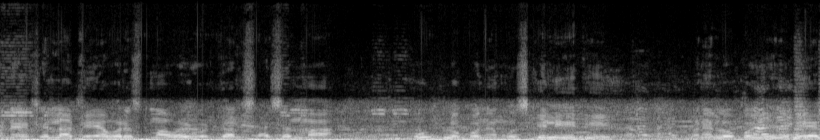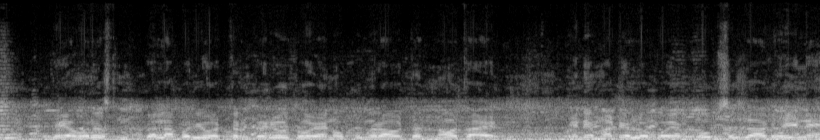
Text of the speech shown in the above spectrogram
અને છેલ્લા બે વર્ષમાં વહીવટદાર શાસનમાં ખૂબ લોકોને મુશ્કેલી હતી. અને લોકોએ જે બે બે વર્ષ પહેલાં પરિવર્તન કર્યું હતું એનું પુનરાવર્તન ન થાય. એની માટે લોકોએ ખૂબ સજાગ રહીને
